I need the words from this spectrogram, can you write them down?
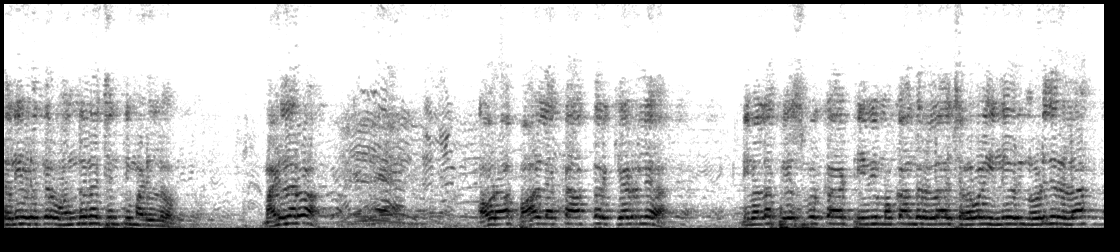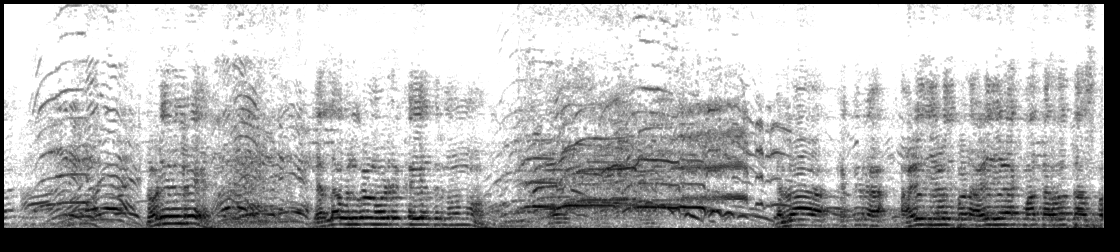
ತಲೆ ಹಿಡಿದ್ರೆ ಒಂದಿನ ಚಿಂತೆ ಮಾಡಿಲ್ಲ ಮಾಡಿದಾರ ಅವ್ರ ಬಾಳ್ ಲೆಕ್ಕ ಹಾಕ್ತಾರೆ ಕೇಳ್ರಲಿ. ನೀವೆಲ್ಲ ಫೇಸ್ಬುಕ್ ಟಿವಿ ಮುಖಾಂತರ ಎಲ್ಲ ಚಳವಳಿ ಇಲ್ಲಿವರೆಗೆ ನೋಡಿದಿರಲ್ಲ? ನೋಡಿರಲ್ರಿ? ಎಲ್ಲ ಹುಲಿಗಳು ನೋಡ್ರಿ ಕೈ ಹತ್ರ ನಾನು ಎಲ್ಲ ಯಾಕಂದ್ರೆ ಹಳಿದ್ ಹೇಳುದ್ ಬೇಡ, ಹಳಿದ್ ಹೇಳಕ್ ಮಾತ್ರ ಅರ್ಧ ತಾಸು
